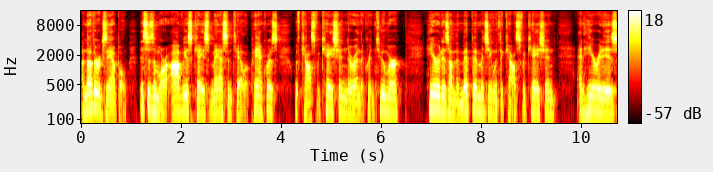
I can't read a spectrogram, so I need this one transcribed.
Another example, this is a more obvious case, mass and tail of pancreas with calcification, neuroendocrine tumor. Here it is on the MIP imaging with the calcification, and here it is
